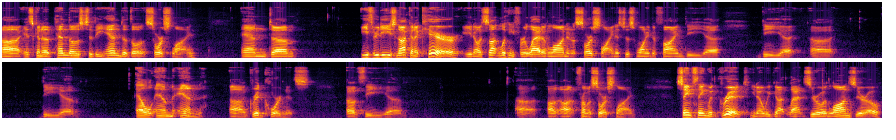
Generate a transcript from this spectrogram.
Uh, it's going to append those to the end of the source line, and um, E3D is not going to care. You know, it's not looking for lat and lon in a source line. It's just wanting to find the uh, the uh, uh, the uh, LMN uh, grid coordinates of the on, from a source line. Same thing with grid. You know, we got lat zero and lon zero.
